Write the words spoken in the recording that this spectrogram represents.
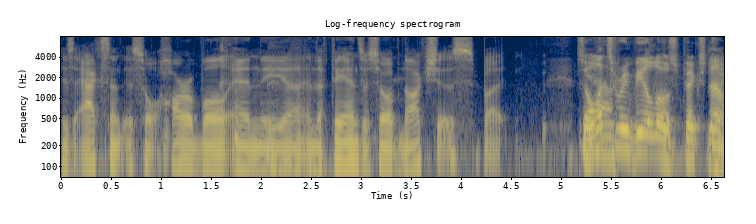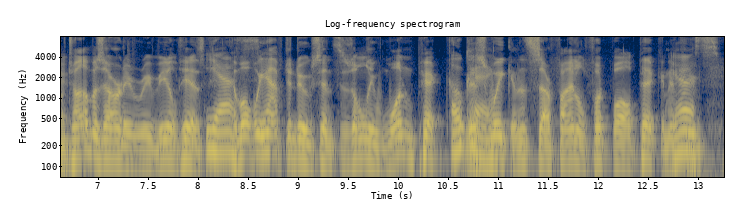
His accent is so horrible, and the uh, and the fans are so obnoxious. But So Yeah. let's reveal those picks now. Right. Tom has already revealed his. Yes. And what we have to do, since there's only one pick this week, and this is our final football pick, and if Yes. you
